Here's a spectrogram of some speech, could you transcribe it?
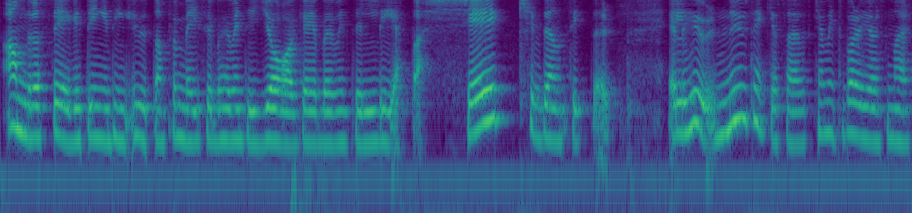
Andra steget är ingenting utanför mig så jag behöver inte jaga, jag behöver inte leta. Check, den sitter. Eller hur? Nu tänker jag så här, kan vi inte bara göra sådana här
